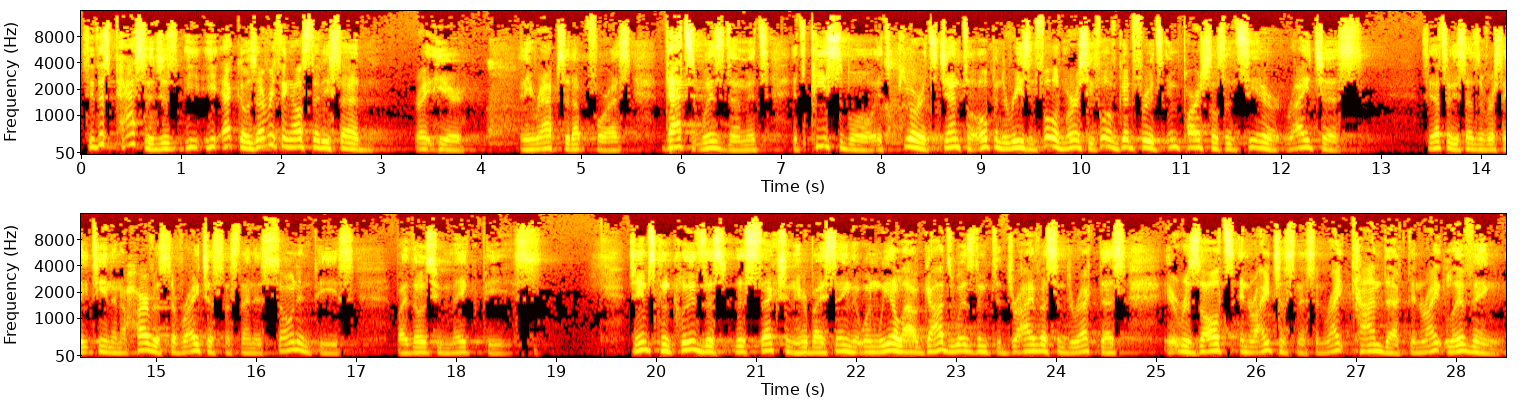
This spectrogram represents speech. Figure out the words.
See, this passage is he, he echoes everything else that he said right here and he wraps it up for us. That's wisdom. It's, it's peaceable, it's pure, it's gentle, open to reason, full of mercy, full of good fruits, impartial, sincere, righteous. See, that's what he says in verse 18. And a harvest of righteousness then is sown in peace by those who make peace. James concludes this, this section here by saying that when we allow God's wisdom to drive us and direct us, it results in righteousness and right conduct and right living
